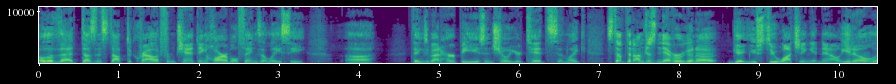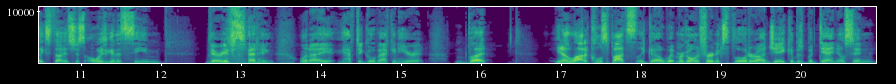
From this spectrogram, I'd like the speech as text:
Although that doesn't stop the crowd from chanting horrible things at Lacey. Uh, things about herpes and show your tits and like stuff that I'm just never gonna get used to watching it now. You know, like stuff. It's just always gonna seem very upsetting when I have to go back and hear it. But you know, a lot of cool spots like uh, Whitmer going for an exploder on Jacobs, but Danielson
